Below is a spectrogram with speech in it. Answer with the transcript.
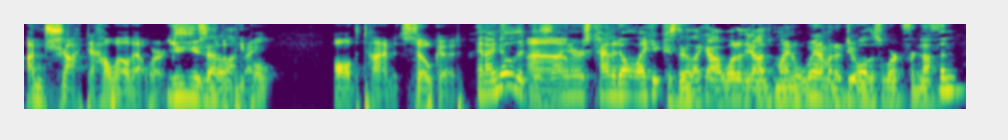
I'm shocked at how well that works. You use that a But lot, people right? all the time. It's so good. And I know that Uh, designers kind of don't like it because they're like, oh, what are the odds mine will win? I'm going to do all this work for nothing.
